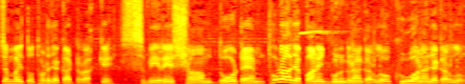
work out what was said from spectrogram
ਚਮਚ ਤੋਂ ਥੋੜਾ ਜਿਹਾ ਘੱਟ ਰੱਖ ਕੇ ਸਵੇਰੇ ਸ਼ਾਮ ਦੋ ਟਾਈਮ ਥੋੜਾ ਜਿਹਾ ਪਾਣੀ ਗੁੰਗਣਾ ਕਰ ਲਓ ਖੂਹ ਆਣਾ ਜਿਹਾ ਕਰ ਲਓ।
